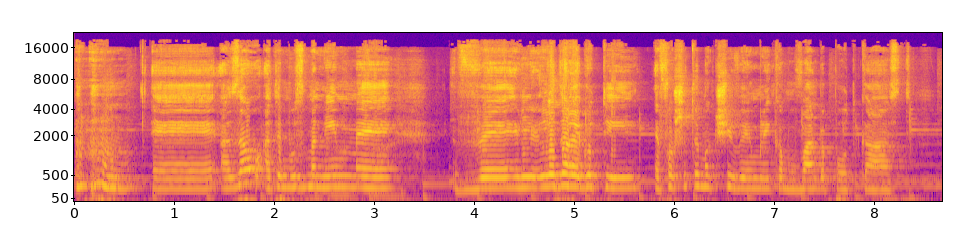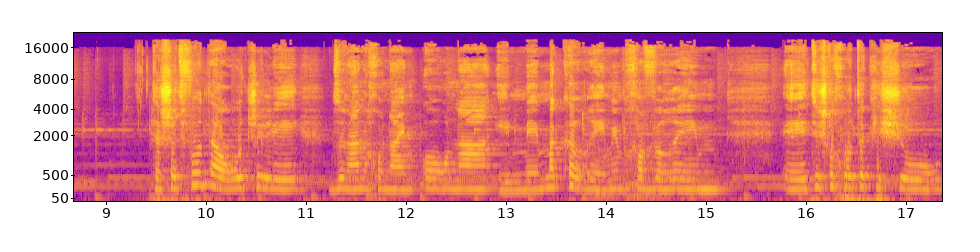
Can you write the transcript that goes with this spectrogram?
אה, אז זהו, אתם מוזמנים אה, ולדרג אותי איפה שאתם מקשיבים לי, כמובן בפודקאסט. תשתפו את הערוץ שלי, תזונה נכונה עם אורנה, עם מכרים, עם חברים, תשלחו את הקישור.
